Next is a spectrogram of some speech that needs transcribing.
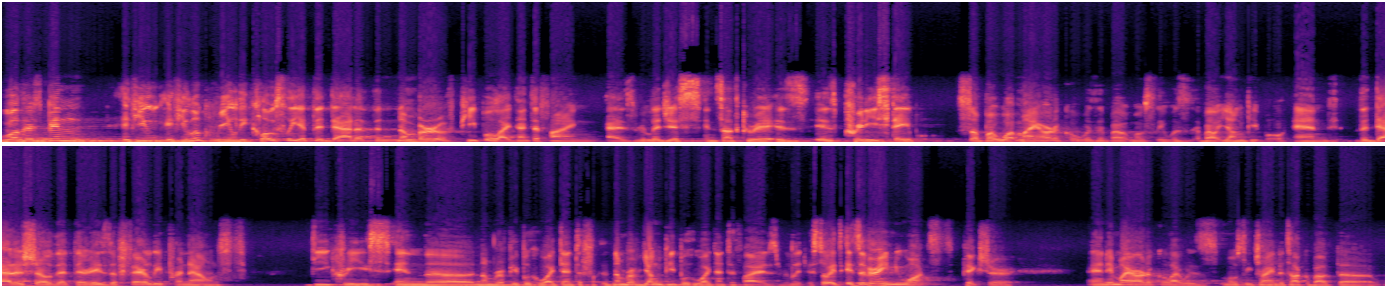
Well, there's been if you if you look really closely at the data, the number of people identifying as religious in South Korea is is pretty stable. So, but what my article was about mostly was about young people, and the data show that there is a fairly pronounced decrease in the number of people who identify, number of young people who identify as religious. So it's it's a very nuanced picture. And in my article, I was mostly trying to talk about the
